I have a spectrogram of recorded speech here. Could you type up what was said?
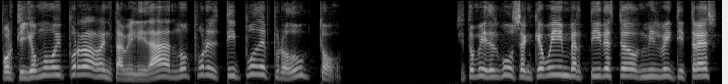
Porque yo me voy por la rentabilidad, no por el tipo de producto. Si tú me dices, Gus, ¿en qué voy a invertir este 2023?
